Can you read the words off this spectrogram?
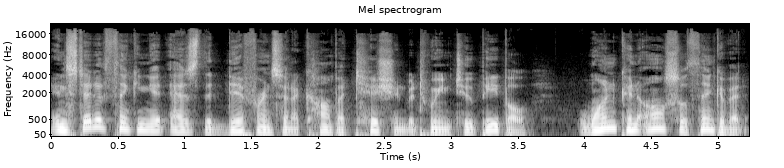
Instead of thinking it as the difference in a competition between two people, one can also think of it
